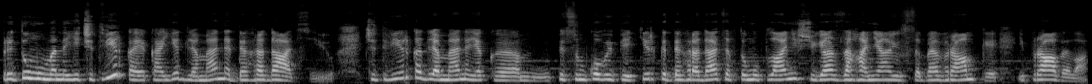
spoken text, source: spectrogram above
При тому, у мене є четвірка, яка є для мене деградацією. Четвірка для мене як ем, підсумкової п'ятірки деградація в тому плані, що я заганяю себе в рамки і правила.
